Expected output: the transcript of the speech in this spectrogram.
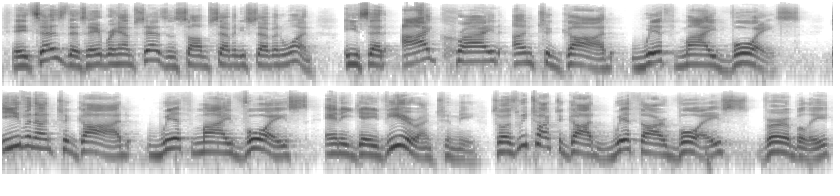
he says this, Abraham says in Psalm 77 1. He said, I cried unto God with my voice even unto God with my voice, and he gave ear unto me. So as we talk to God with our voice, verbally,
